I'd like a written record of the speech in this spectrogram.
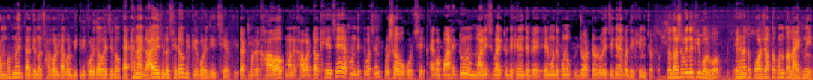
সম্ভব নয়। যার জন্য ছাগল টাগল বিক্রি করে দেওয়া হয়েছিল। একখানা গায়ে হয়েছিল সেটাও বিক্রি করে দিয়েছি আর কি। মোটে খাওয়াও মানে খাবারটাও খেয়েছে, এখন দেখতে পাচ্ছেন প্রসাবও করছে। একবার পাট একটু মালিশ বা একটু দেখে নিতে পেয়ে এর মধ্যে কোনো জ্বরটা রয়েছে কিনা একবার দেখে নি চটপট। তো দর্শক বিন্দু কি বলব? এখানে তো পর্যাপ্ত কোনো তো লাইট নেই,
